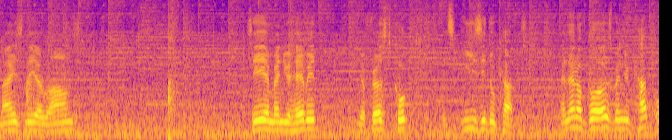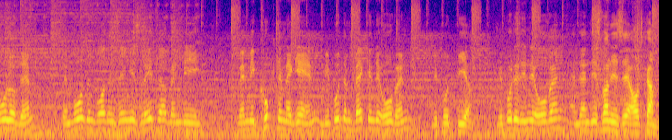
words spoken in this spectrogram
Nicely around. See, and when you have it, your first cook, it's easy to cut. And then of course, when you cut all of them, the most important thing is later when we when we cook them again, we put them back in the oven, we put beer. We put it in the oven and then this one is the outcome.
